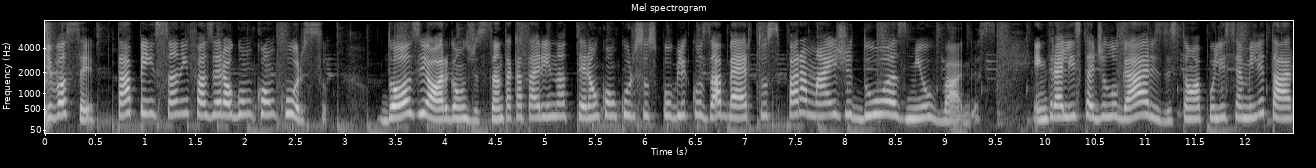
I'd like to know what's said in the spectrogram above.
E você, tá pensando em fazer algum concurso? 12 órgãos de Santa Catarina terão concursos públicos abertos para mais de 2 mil vagas. Entre a lista de lugares estão a Polícia Militar,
